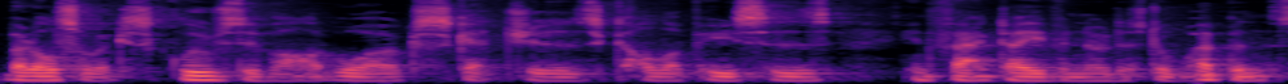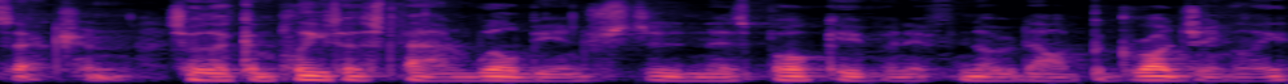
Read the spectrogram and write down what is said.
but also exclusive artwork, sketches, color pieces. In fact, I even noticed a weapons section, so the completist fan will be interested in this book, even if no doubt begrudgingly.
